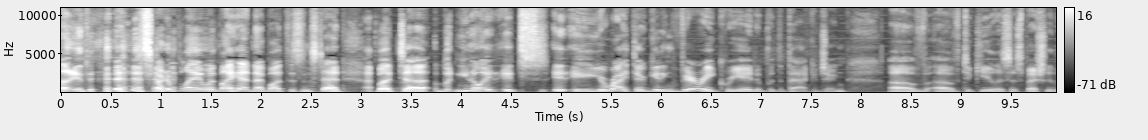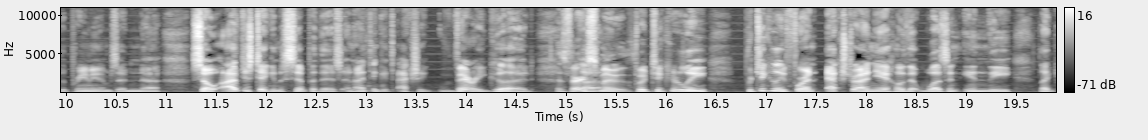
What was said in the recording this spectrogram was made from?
it, it started playing with my head, and I bought this instead. But, uh, but you know, it, it's it, you're right. They're getting very creative with the packaging of of tequilas, especially the premiums. And uh, so I've just taken a sip of this, and I think it's actually very good. It's very Uh, smooth. particularly particularly for an extra añejo that wasn't in the like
